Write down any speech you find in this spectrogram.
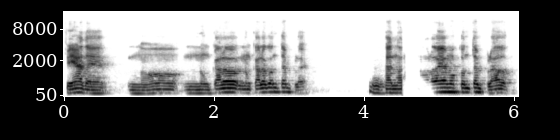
Fíjate, no, nunca lo, nunca lo contemplé. O sea, no, lo habíamos contemplado.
